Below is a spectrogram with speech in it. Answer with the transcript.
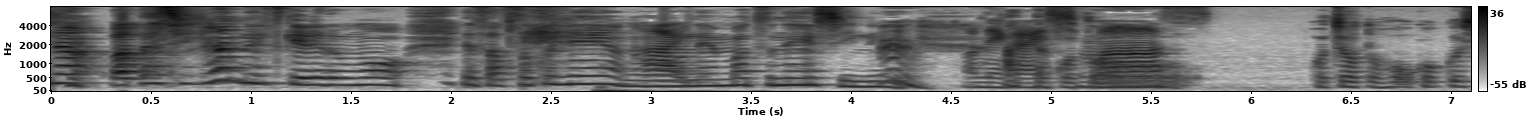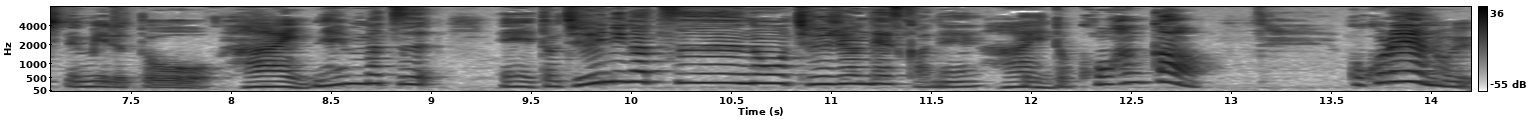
な私なんですけれども、で早速ね、あの、はい。年末年始にあ願いしったことます。をちょっと報告してみると、はい。年末、えっ、と、12月の中旬ですかね。はいえっ、と、後半か。心屋の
